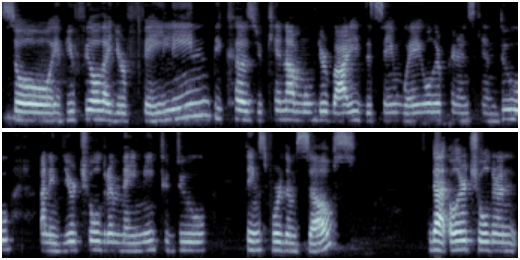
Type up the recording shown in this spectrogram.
So if you feel that you're failing because you cannot move your body the same way other parents can do, and if your children may need to do things for themselves that other children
